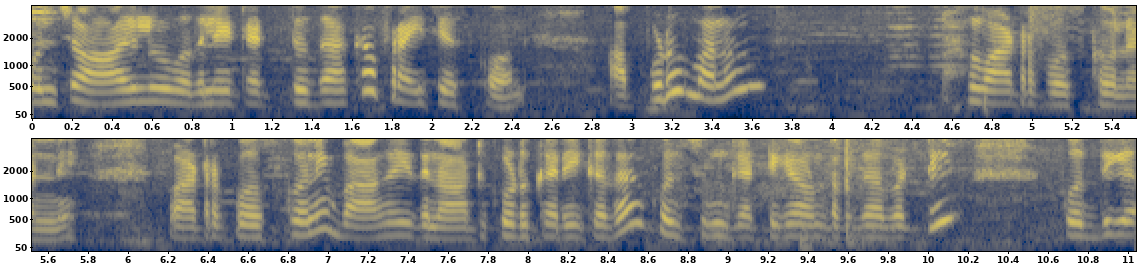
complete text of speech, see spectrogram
కొంచెం ఆయిల్ వదిలేటట్టు దాకా ఫ్రై చేసుకోవాలి. అప్పుడు మనం వాటర్ పోసుకోవాలండి. వాటర్ పోసుకొని బాగా ఇది నాటుకోడి కర్రీ కదా కొంచెం గట్టిగా ఉంటుంది కాబట్టి కొద్దిగా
